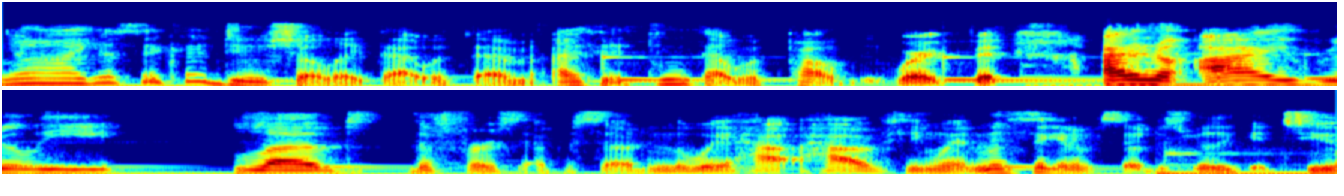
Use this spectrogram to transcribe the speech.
no, I guess they could do a show like that with them. I th- think that would probably work. But I don't know. I really loved the first episode and the way how, how everything went. And the second episode is really good too.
